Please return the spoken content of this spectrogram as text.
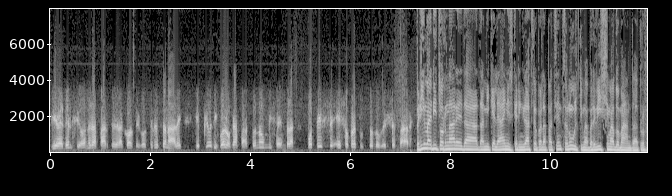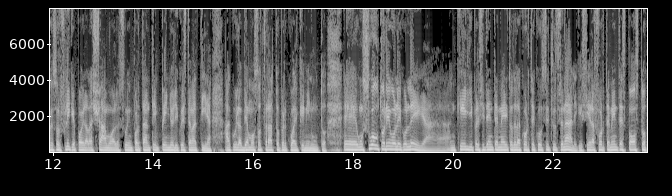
di redenzione da parte della Corte Costituzionale che più di quello che ha fatto non mi sembra potesse e soprattutto dovesse fare. Prima di tornare da, da Michele Ainis, che ringrazio per la pazienza, un'ultima brevissima domanda al professor Flick e poi la lasciamo al suo importante impegno di questa mattina, a cui l'abbiamo sottratto per qualche minuto. Eh, un suo autorevole collega, anch'egli presidente emerito della Corte Costituzionale, che si era fortemente esposto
